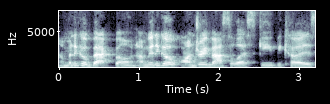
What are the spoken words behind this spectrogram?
I'm going to go backbone. I'm going to go Andrei Vasilevskiy because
